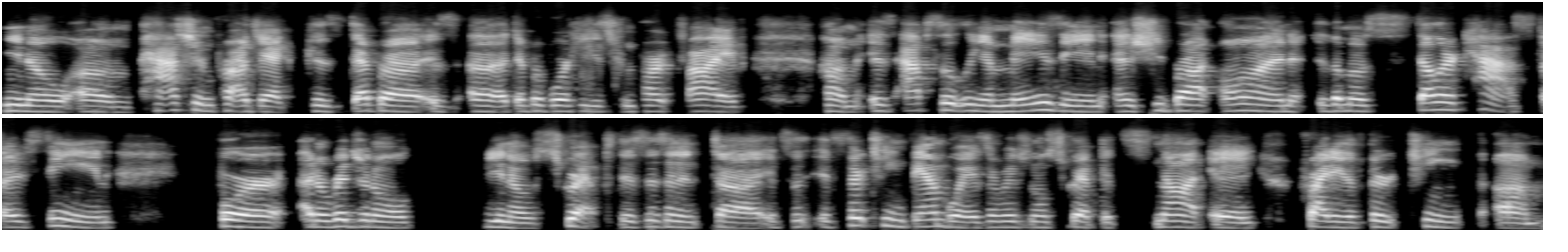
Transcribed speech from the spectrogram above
you know, um, passion project. Because Deborah is uh, Deborah Voorhees from Part Five um, is absolutely amazing, and she brought on the most stellar cast I've seen for an original you know script this isn't uh it's it's 13 fanboys original script it's not a friday the 13th um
